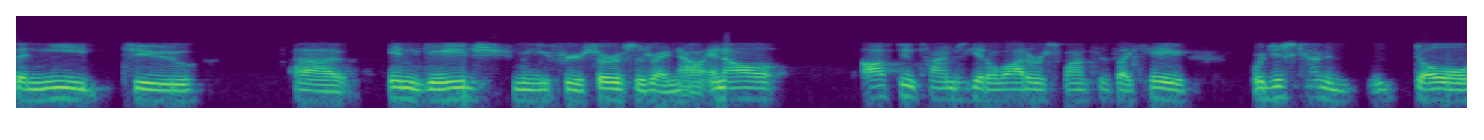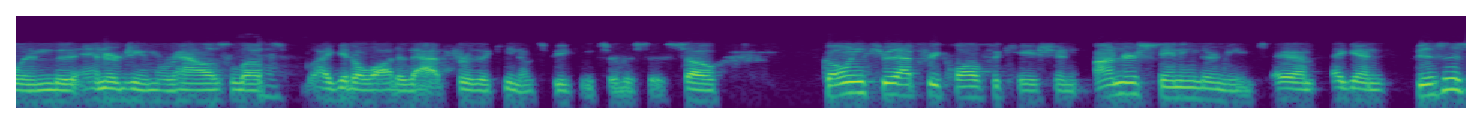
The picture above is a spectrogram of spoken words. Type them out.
the need to uh, engage me for your services right now. And I'll oftentimes get a lot of responses like, hey, we're just kind of dull and the energy and morale is low. Yeah. I get a lot of that for the keynote speaking services. So going through that pre-qualification, understanding their needs. And again, business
